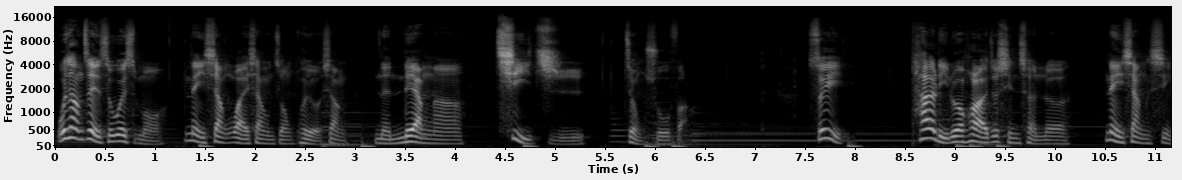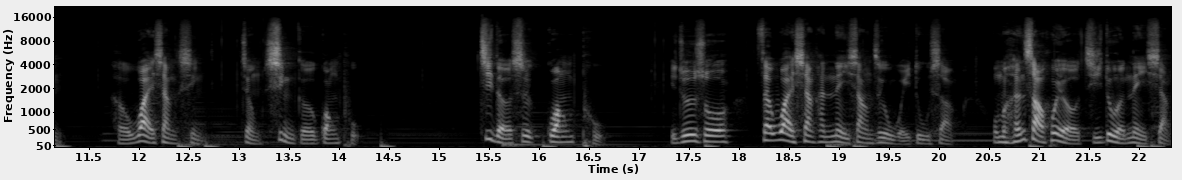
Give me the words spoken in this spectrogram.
我想这也是为什么内向外向中会有像能量啊。气质这种说法，所以他的理论后来就形成了内向性和外向性这种性格光谱。记得是光谱，也就是说，在外向和内向这个维度上，我们很少会有极度的内向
